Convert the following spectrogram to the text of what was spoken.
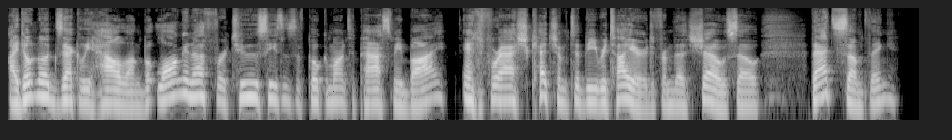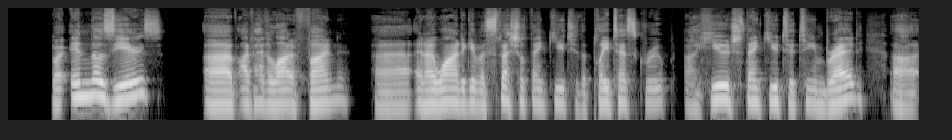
I don't know exactly how long, but long enough for two seasons of Pokemon to pass me by, and for Ash Ketchum to be retired from the show, so that's something. But in those years, uh, I've had a lot of fun. Uh, and I wanted to give a special thank you to the playtest group. A huge thank you to Team Bread, uh,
